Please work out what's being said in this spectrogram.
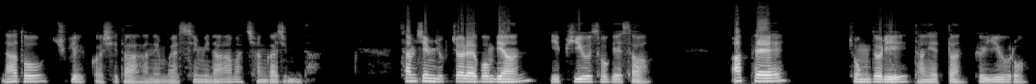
나도 죽일 것이다 하는 말씀이나 마찬가지입니다. 36절에 보면 이 비유 속에서 앞에 종들이 당했던 그 이후로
